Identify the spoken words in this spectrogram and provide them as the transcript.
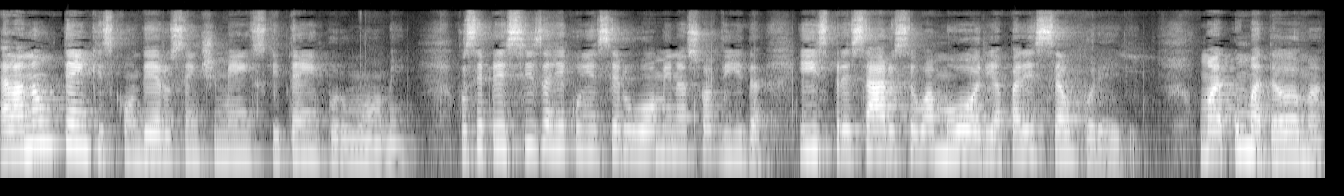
Ela não tem que esconder os sentimentos que tem por um homem. Você precisa reconhecer o homem na sua vida e expressar o seu amor e aparição por ele. Uma, uma dama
